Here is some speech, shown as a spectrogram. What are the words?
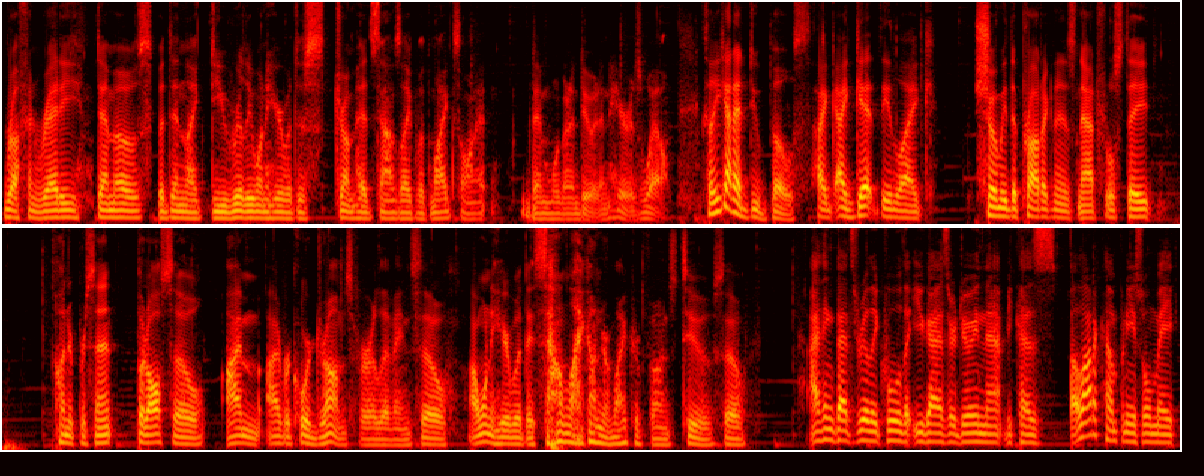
rough and ready demos, but then like, do you really want to hear what this drum head sounds like with mics on it? Then we're gonna do it in here as well. So you gotta do both. I, I get the like, show me the product in its natural state, 100%, but also I'm I record drums for a living, so I want to hear what they sound like under microphones too. So I think that's really cool that you guys are doing that because a lot of companies will make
